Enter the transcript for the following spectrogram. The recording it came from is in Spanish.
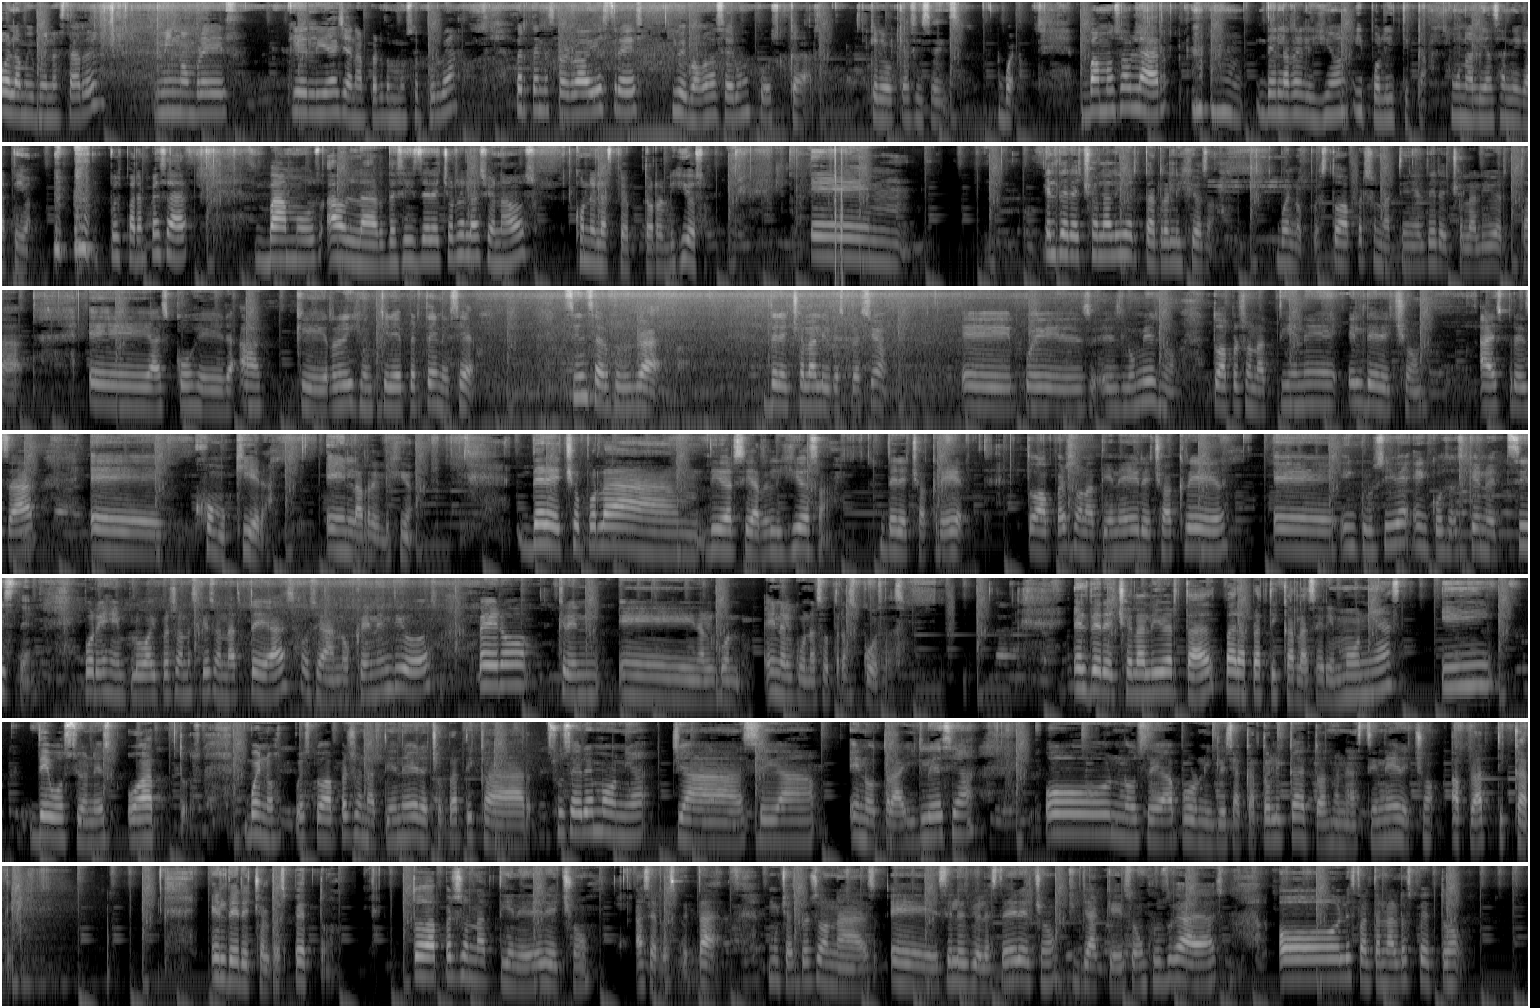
Hola, muy buenas tardes. Mi nombre es Kelly Dayana Perdomo Sepúlveda. Pertenezco al grado 3 y hoy vamos a hacer un postcard. Creo que así se dice. Bueno, vamos a hablar de la religión y política, una alianza negativa. pues para empezar, vamos a hablar de seis derechos relacionados con el aspecto religioso. Em, el derecho a la libertad religiosa. Bueno, pues toda persona tiene el derecho a la libertad, eh, a escoger a qué religión quiere pertenecer, sin ser juzgada. Derecho a la libre expresión. Eh, pues es lo mismo, toda persona tiene el derecho a expresar eh, como quiera en la religión. Derecho por la diversidad religiosa, derecho a creer toda persona tiene derecho a creer, eh, inclusive en cosas que no existen. Por ejemplo, hay personas que son ateas, o sea, no creen en Dios, pero creen en, en algunas otras cosas. El derecho a la libertad para practicar las ceremonias y devociones o actos. Bueno, pues toda persona tiene derecho a practicar su ceremonia, ya sea en otra iglesia o no sea por una iglesia católica, de todas maneras tiene derecho a practicarla. El derecho al respeto. Toda persona tiene derecho a ser respetada. Muchas personas eh, se les viola este derecho ya que son juzgadas o les faltan al respeto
